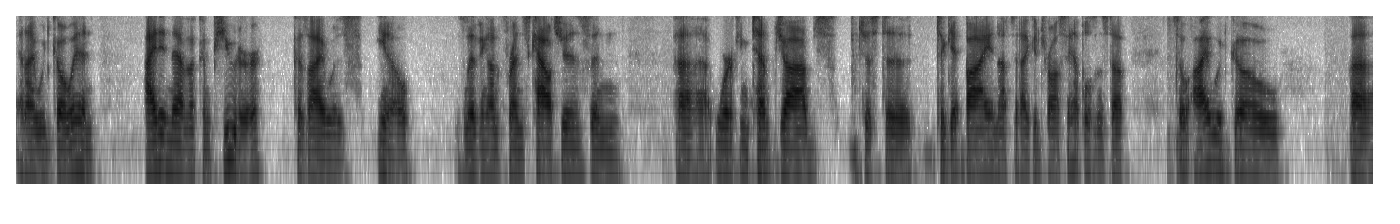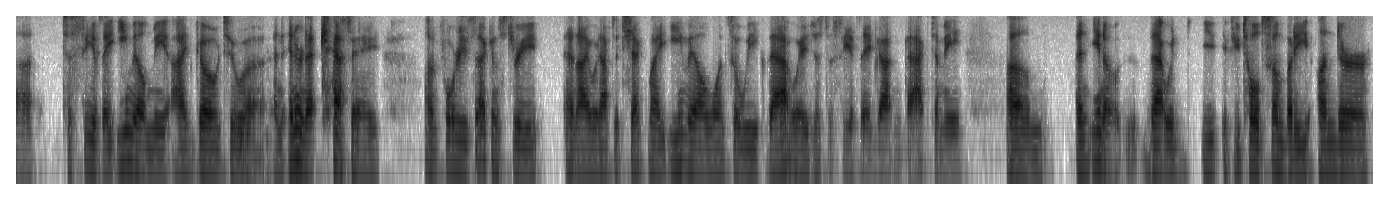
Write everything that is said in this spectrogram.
and I would go in, I didn't have a computer because I was, you know, living on friends' couches and uh, working temp jobs just to to get by enough that I could draw samples and stuff. So I would go uh, to see if they emailed me. I'd go to a, an internet cafe on 42nd Street, and I would have to check my email once a week that way just to see if they'd gotten back to me. Um, and you know that would if you told somebody under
